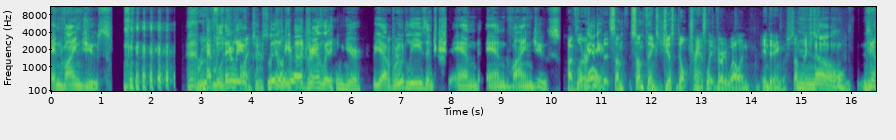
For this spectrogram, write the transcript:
and vine juice. brewed That's leaves literally, and vine juice. Literally okay. uh, translating here. But yeah, okay. brewed leaves and and and vine juice. I've learned okay. that some some things just don't translate very well in into English. Some things no, no,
